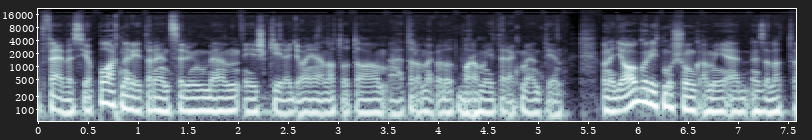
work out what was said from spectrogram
felveszi a partnerét a rendszerünkben, és kér egy ajánlatot a általa meg megadott paraméterek mentén. Van egy algoritmusunk, ami ez alatt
